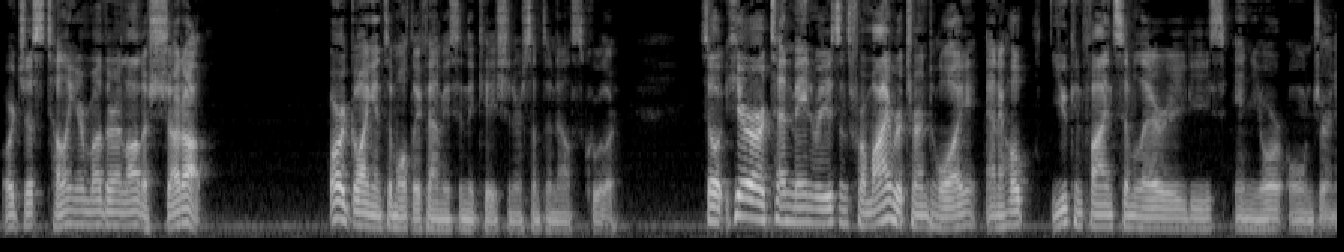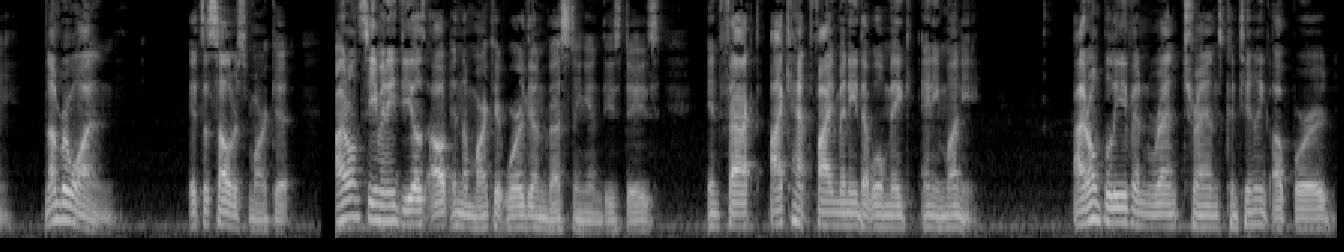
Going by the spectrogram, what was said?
or just telling your mother-in-law to shut up or going into multifamily syndication or something else cooler. So here are 10 main reasons for my return to Hawaii, and I hope you can find similarities in your own journey. Number one, it's a seller's market. I don't see many deals out in the market worthy of investing in these days. In fact, I can't find many that will make any money. I don't believe in rent trends continuing upward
